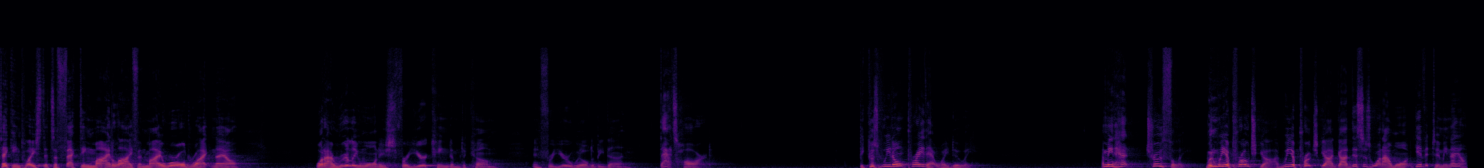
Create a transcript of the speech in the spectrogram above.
taking place that's affecting my life and my world right now, what I really want is for your kingdom to come and for your will to be done. That's hard. Because we don't pray that way, do we? I mean, truthfully, when we approach God, we approach God, God, this is what I want. Give it to me now.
